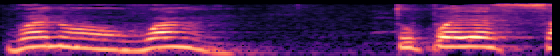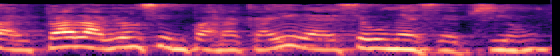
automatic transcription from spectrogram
Bueno, Juan, tú puedes saltar el avión sin paracaídas, esa es una excepción,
